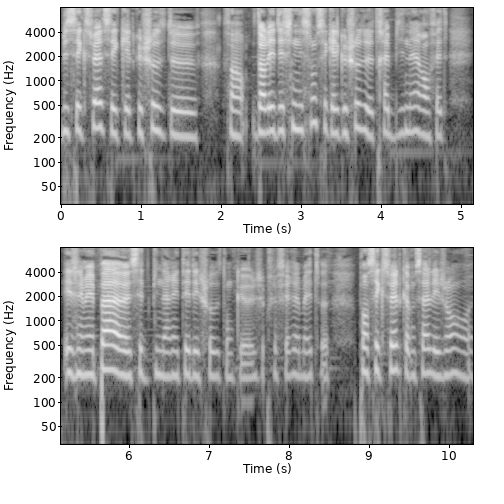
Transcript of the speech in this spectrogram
bisexuel c'est quelque chose de enfin dans les définitions c'est quelque chose de très binaire en fait et j'aimais pas euh, cette binarité des choses donc euh, j'ai préféré mettre pansexuel comme ça les gens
